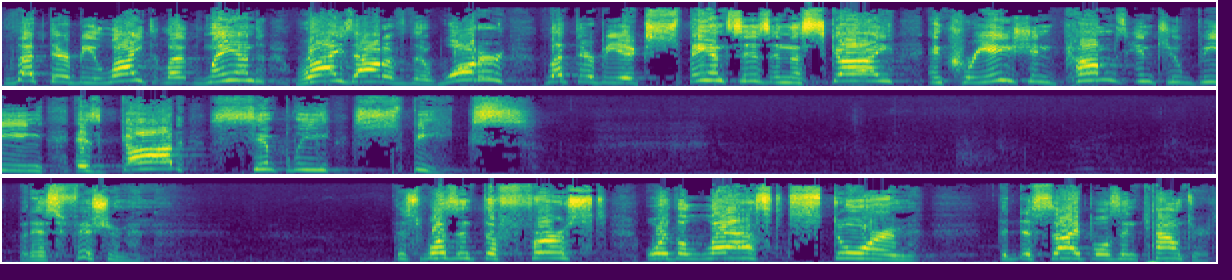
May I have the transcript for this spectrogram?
Let there be light, let land rise out of the water, let there be expanses in the sky, and creation comes into being as God simply speaks. But as fishermen, this wasn't the first or the last storm the disciples encountered.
